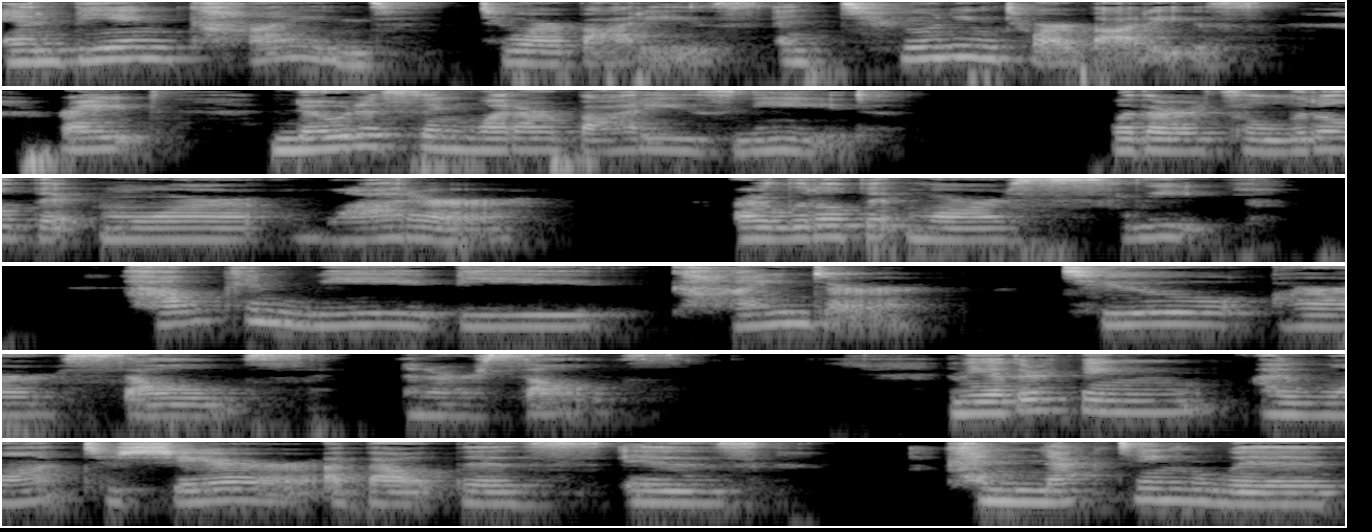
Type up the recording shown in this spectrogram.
and being kind to our bodies and tuning to our bodies, right? Noticing what our bodies need, whether it's a little bit more water or a little bit more sleep. How can we be kinder to ourselves and ourselves? And the other thing I want to share about this is connecting with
